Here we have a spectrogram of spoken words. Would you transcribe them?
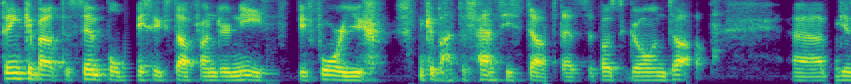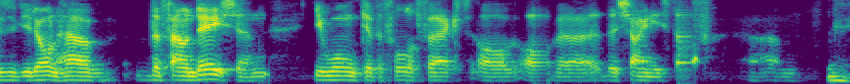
think about the simple basic stuff underneath before you think about the fancy stuff that's supposed to go on top. Uh, because if you don't have the foundation, you won't get the full effect of, of uh, the shiny stuff. Um, mm.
